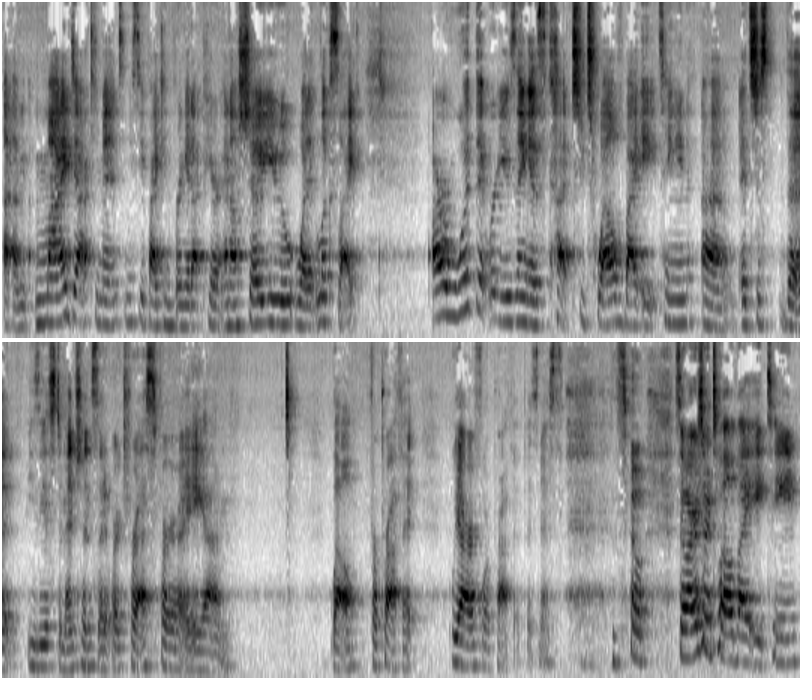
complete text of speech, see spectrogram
Um, my document, let me see if I can bring it up here and I'll show you what it looks like. Our wood that we're using is cut to 12 by 18. Um, it's just the easiest dimensions that it worked for us for a, um, well, for profit. We are a for-profit business. so, so ours are 12 by 18.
